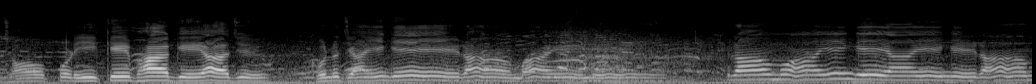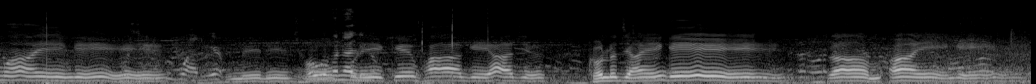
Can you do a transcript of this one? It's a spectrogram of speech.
झोंपड़ी के भागे आज खुल जाएँगे, राम आएँगे। राम आएँगे आएँगे, राम आएँगे। मेरी झोंपड़ी के भागे आज खुल जाएँगे, राम आएँगे।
